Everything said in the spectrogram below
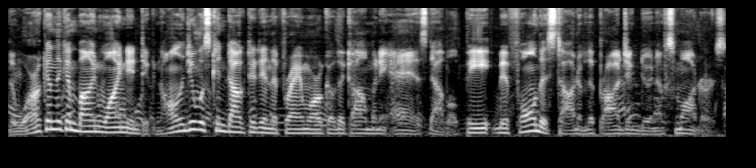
The work on the combined winding technology was conducted in the framework of the company ASPP before the start of the project Duyunov's Motors.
